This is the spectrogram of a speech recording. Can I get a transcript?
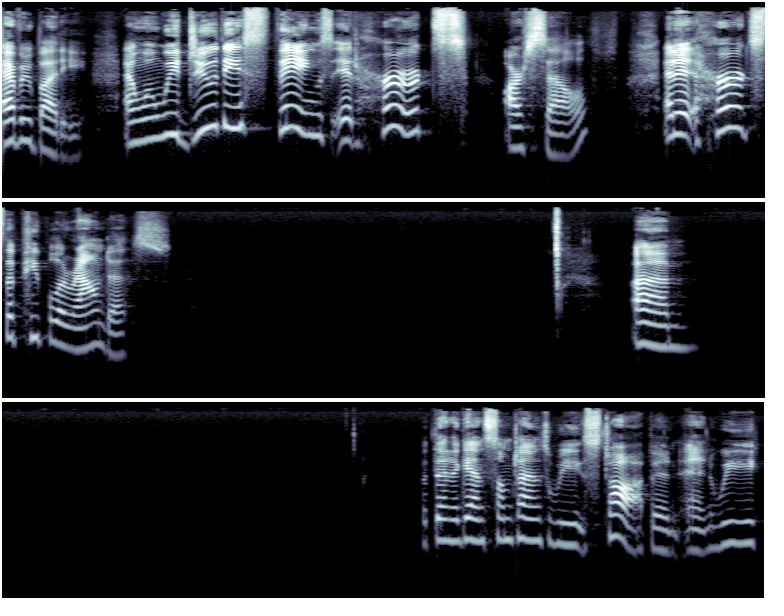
everybody. And when we do these things, it hurts ourselves and it hurts the people around us. Um, but then again, sometimes we stop and, and we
